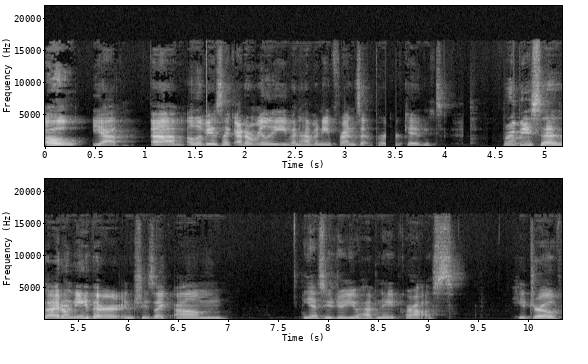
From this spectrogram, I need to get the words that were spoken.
Oh, yeah. Um, Olivia's like, I don't really even have any friends at Perkins. Ruby says, I don't either. And she's like, um, yes, you do. You have Nate Cross. He drove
